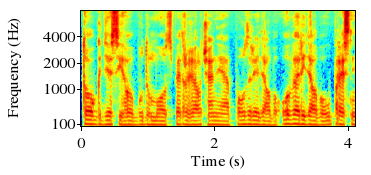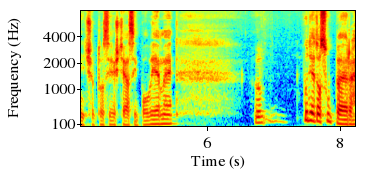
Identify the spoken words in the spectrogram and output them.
to, kde si ho budú môcť Petržalčania pozrieť, alebo overiť, alebo upresniť, čo to si ešte asi povieme. Bude to super.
